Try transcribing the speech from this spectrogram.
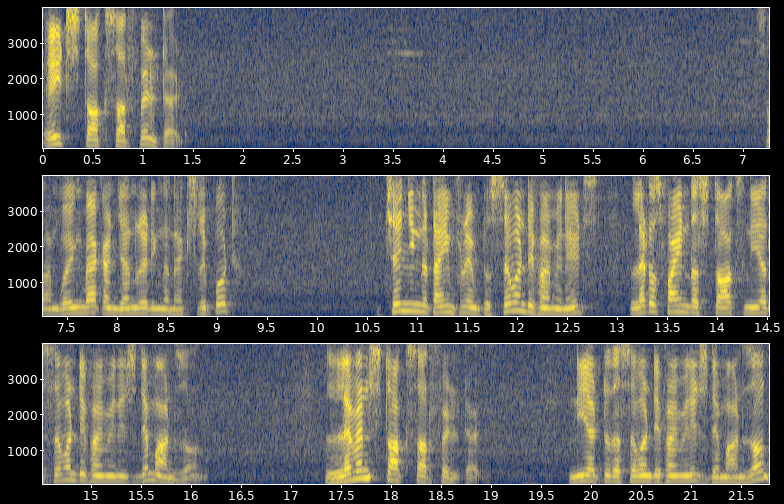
8 stocks are filtered. So I'm going back and generating the next report. Changing the time frame to 75 minutes, Let us find the stocks near 75 minutes demand zone. 11 stocks are filtered near to the 75 minutes demand zone.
